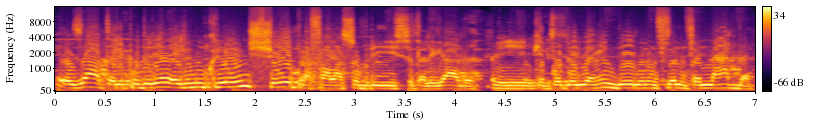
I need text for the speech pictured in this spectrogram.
Exato, ele poderia. Ele não criou um show para falar sobre isso, tá ligado? Isso. Porque poderia render, ele não foi, não foi nada.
